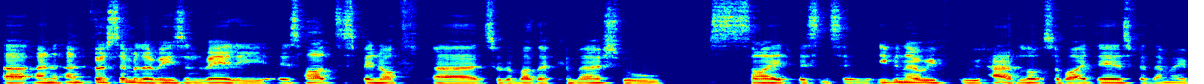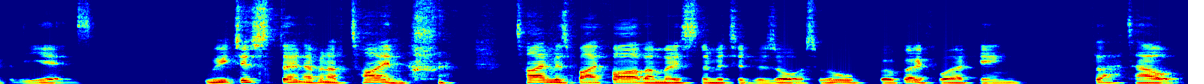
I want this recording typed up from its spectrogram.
uh, and and for a similar reason, really, it's hard to spin off uh, sort of other commercial side businesses, even though we've we've had lots of ideas for them over the years. We just don't have enough time. time is by far our most limited resource. We're all we're both working flat out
